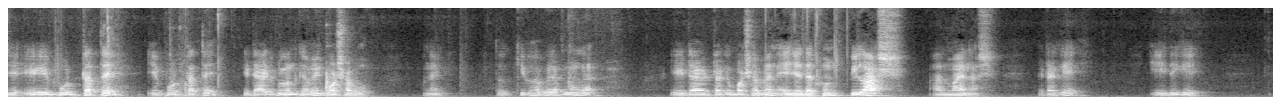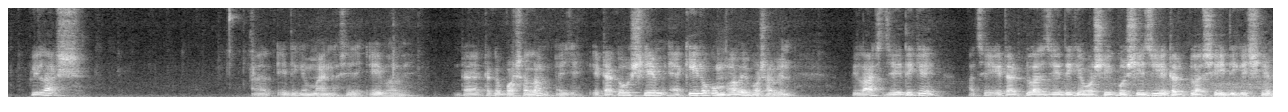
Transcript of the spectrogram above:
যে এই বোর্ডটাতে এই বোর্ডটাতে এই ডায়োডগুলোকে আমি বসাবো। মানে তো কীভাবে আপনারা এই ডায়োডটাকে বসাবেন? এই যে দেখুন প্লাস আর মাইনাস এটাকে এইদিকে প্লাস আর এদিকে মাইনাস এইভাবে। ডায়োডটাকে বসালাম, এই যে এটাকেও সেম একই রকমভাবে বসাবেন। প্লাস যেই দিকে আছে এটার প্লাস যেই দিকে বসিয়ে, বসিয়েছি, এটার প্লাস সেই দিকে সেম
